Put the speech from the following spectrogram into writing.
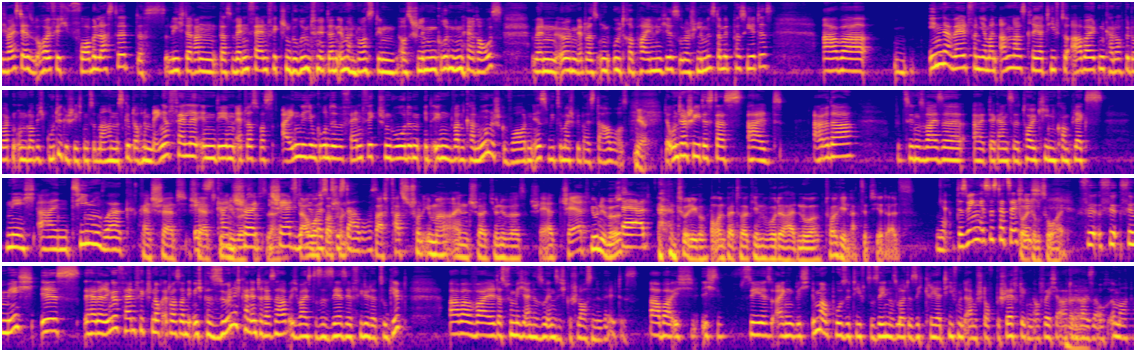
Ich weiß, der ist häufig vorbelastet. Das liegt daran, dass wenn Fanfiction berühmt wird, dann immer nur aus, den, aus schlimmen Gründen heraus, wenn irgendetwas ultra peinliches oder Schlimmes damit passiert ist. Aber in der Welt von jemand anders kreativ zu arbeiten, kann auch bedeuten, unglaublich gute Geschichten zu machen. Es gibt auch eine Menge Fälle, in denen etwas, was eigentlich im Grunde Fanfiction wurde, irgendwann kanonisch geworden ist, wie zum Beispiel bei Star Wars. Ja. Der Unterschied ist, dass halt Arda, beziehungsweise halt der ganze Tolkien-Komplex nicht ein Teamwork Kein Shared, Shared Ist kein Universe. Shared-. Shared Star Universe Wars war, schon, Star Wars. war fast schon immer ein Shared Universe. Shared, Shared Universe. Shared. Entschuldigung. Und bei Tolkien wurde halt nur Tolkien akzeptiert als Ja, deswegen ist es tatsächlich. Deutungshoheit. Für, für, für mich ist Herr der Ringe Fanfiction auch etwas, an dem ich persönlich kein Interesse habe. Ich weiß, dass es sehr, sehr viele dazu gibt. Aber weil das für mich eine so in sich geschlossene Welt ist. Aber ich, ich sehe es eigentlich immer positiv zu sehen, dass Leute sich kreativ mit einem Stoff beschäftigen, auf welche Art und Naja. Weise auch immer.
